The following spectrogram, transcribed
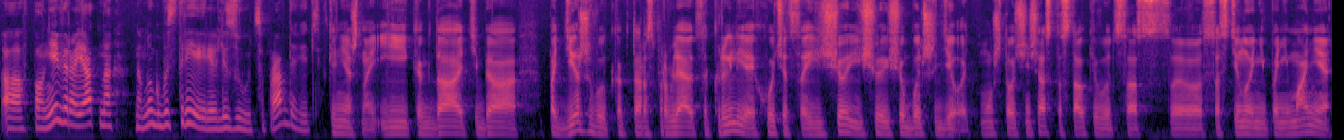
а, вполне вероятно намного быстрее реализуется, правда ведь? Конечно. И когда тебя поддерживают, как-то расправляются крылья, и хочется еще, еще, еще больше делать. Потому что очень часто сталкиваются с, э, со стеной непонимания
